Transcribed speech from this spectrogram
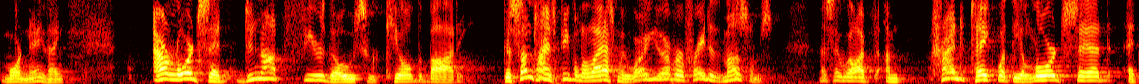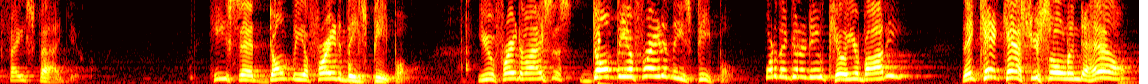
more than anything, our Lord said, Do not fear those who kill the body. Because sometimes people will ask me, Well, are you ever afraid of the Muslims? I say, Well, i am trying to take what the Lord said at face value. He said, Don't be afraid of these people. You afraid of ISIS? Don't be afraid of these people. What are they going to do? Kill your body? They can't cast your soul into hell.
